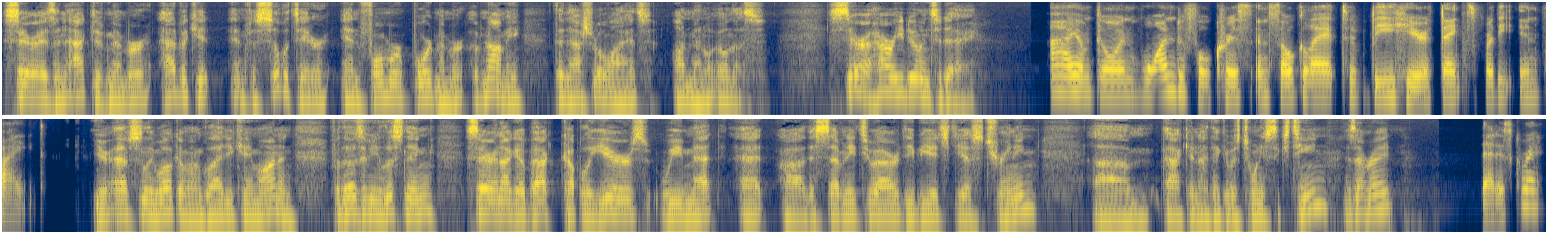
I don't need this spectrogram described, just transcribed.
Sarah is an active member, advocate, and facilitator, and former board member of NAMI, the National Alliance on Mental Illness. Sarah, how are you doing today? I am doing wonderful, Chris, and so glad to be here. Thanks for the invite. You're absolutely welcome. I'm glad you came on. And for those of you listening, Sarah and I go back a couple of years. We met at uh, the 72 hour DBHDS training um, back in, I think it was 2016. Is that right? That is correct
